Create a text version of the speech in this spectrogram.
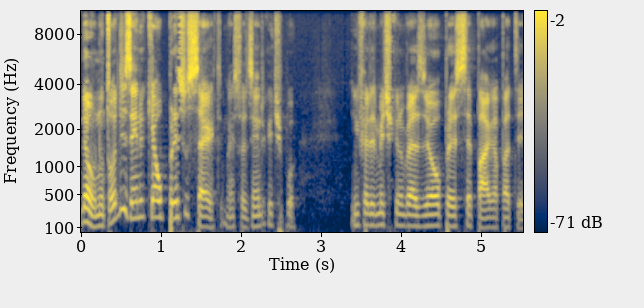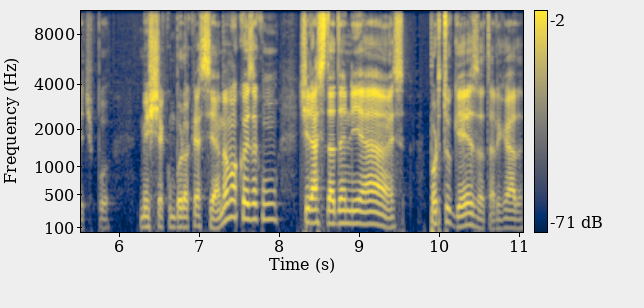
Não, não tô dizendo que é o preço certo, mas tô dizendo que, tipo, infelizmente aqui no Brasil é o preço que você paga pra ter, tipo, mexer com burocracia. É a mesma coisa com tirar a cidadania portuguesa, tá ligado?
